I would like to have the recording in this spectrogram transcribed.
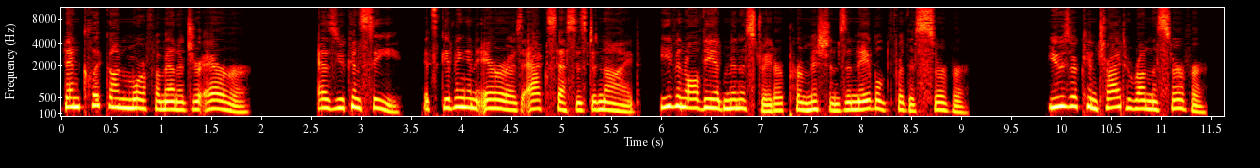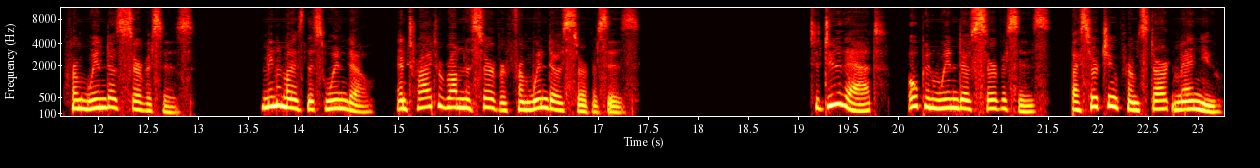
Then click on Morpho Manager Error. As you can see, it's giving an error as access is denied, even all the administrator permissions enabled for this server. User can try to run the server, from Windows Services. Minimize this window, and try to run the server from Windows Services. To do that, open Windows Services, by searching from Start menu,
